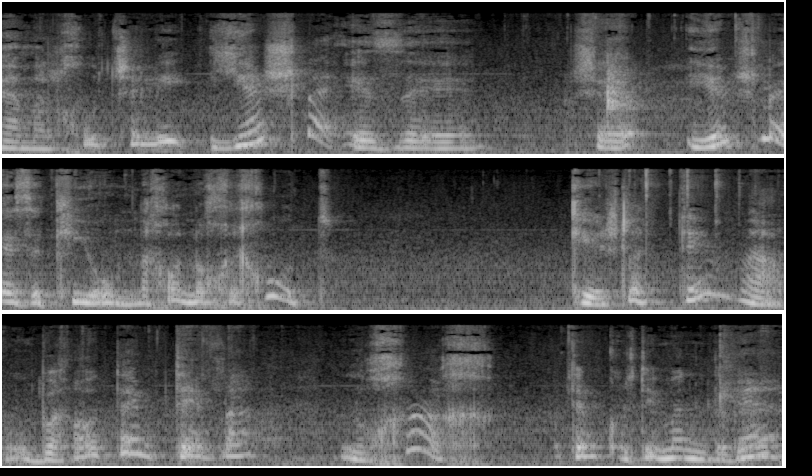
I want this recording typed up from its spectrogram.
והמלכות שלי, יש לה איזה, שיש לה איזה קיום, נכון, נוכחות. כי יש לה טבע, הוא ברא אותה עם טבע נוכח. אתם קולטים מה אני מדבר? כן.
